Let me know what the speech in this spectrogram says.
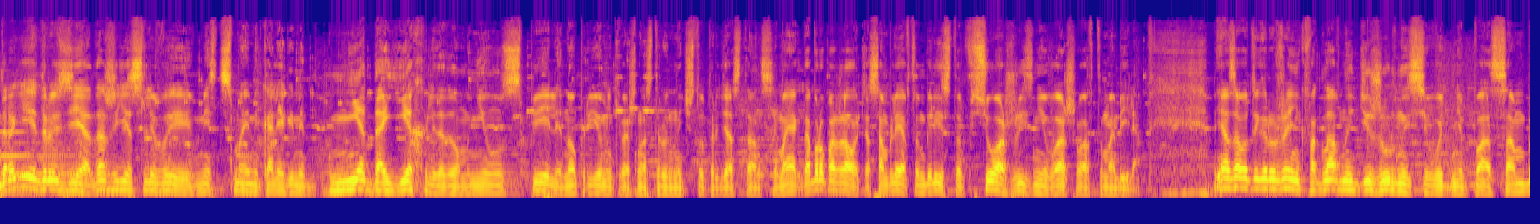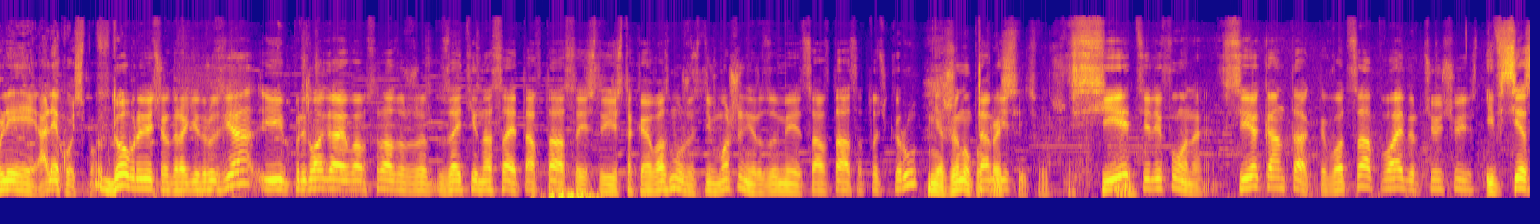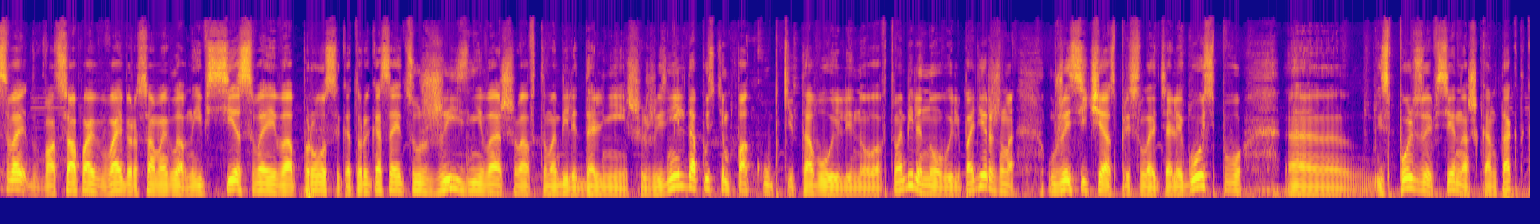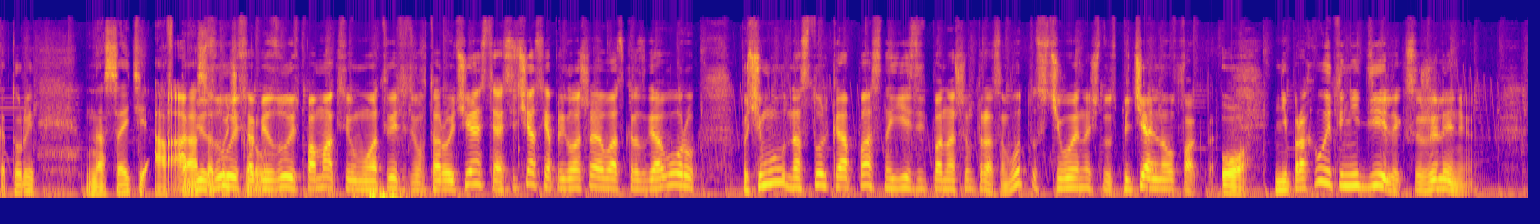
Дорогие друзья, даже если вы вместе с моими коллегами не доехали до дома, не успели, но приемники ваши настроены на частоту радиостанции «Маяк», добро пожаловать, Ассамблея автомобилистов, все о жизни вашего автомобиля. Меня зовут Игорь Ужеников, а главный дежурный сегодня по ассамблее Олег Осипов. Добрый вечер, дорогие друзья. И предлагаю вам сразу же зайти на сайт Автаса, если есть такая возможность, не в машине, разумеется, автаса.ру. Не, жену Там попросить. Все телефоны, все контакты, WhatsApp, Viber, что еще есть. И все свои... WhatsApp, Viber самое главное. И все свои вопросы, которые касаются жизни вашего автомобиля, дальнейшей жизни, или, допустим, покупки того или иного автомобиля, нового или подержанного, уже сейчас присылайте Олегу Осипову, э, используя все наши контакты, которые на сайте Обязуюсь, автоаса.ру. обязуюсь по максимуму ответить во второй части. А сейчас я приглашаю вас к разговору, почему настолько опасно ездить по нашим трассам. Вот с чего я начну, с печального факта. О, Не проходит и недели, к сожалению,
